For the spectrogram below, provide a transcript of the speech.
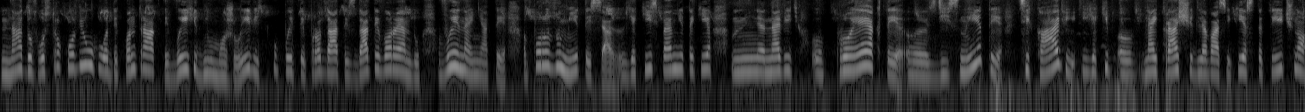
на довгострокові угоди, контракти, вигідну можливість купити, продати, здати в оренду, винайняти, порозумітися, якісь певні такі навіть проекти е, здійснити цікаві і які е, найкращі для вас, які естетично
